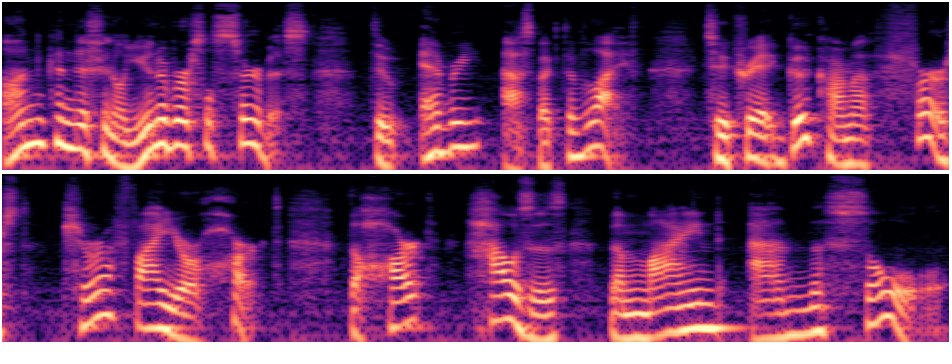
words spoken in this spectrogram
unconditional universal service through every aspect of life. To create good karma, first purify your heart. The heart houses the mind and the soul.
